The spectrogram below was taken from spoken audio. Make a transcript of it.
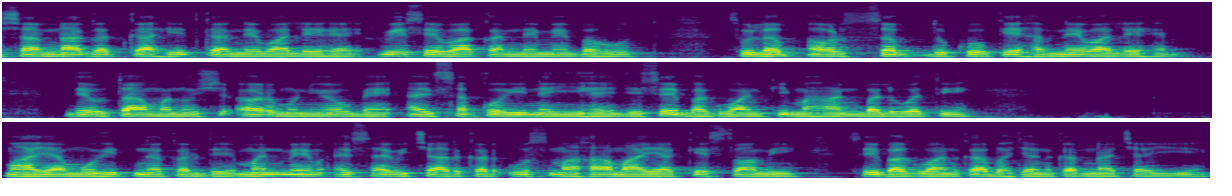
शरणागत का हित करने वाले हैं। वे सेवा करने में बहुत सुलभ और सब दुखों के हरने वाले हैं। देवता, मनुष्य और मुनियों में ऐसा कोई नहीं है जिसे भगवान की महान बलवती माया मोहित न कर दे। मन में ऐसा विचार कर उस महामाया के स्वामी से भगवान का भजन करना चाहिए।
